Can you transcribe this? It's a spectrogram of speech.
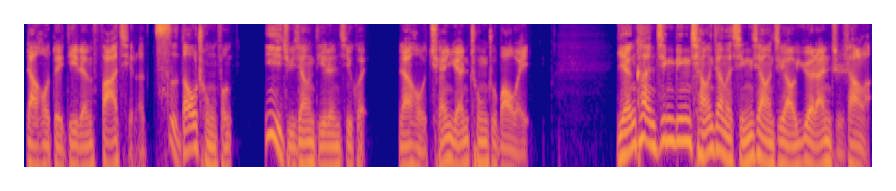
然后对敌人发起了刺刀冲锋，一举将敌人击溃，然后全员冲出包围。眼看精兵强将的形象就要跃然纸上了，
